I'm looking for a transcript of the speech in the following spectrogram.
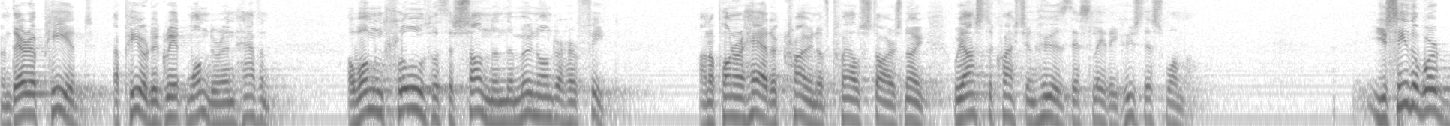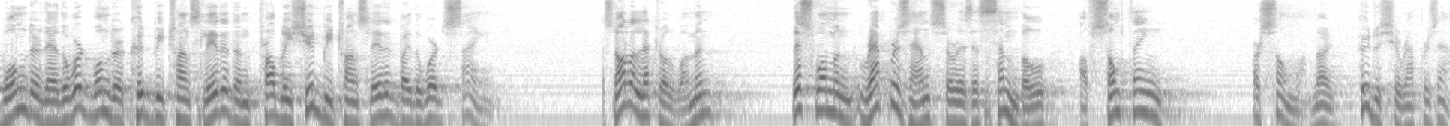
And there appeared, appeared a great wonder in heaven a woman clothed with the sun and the moon under her feet, and upon her head a crown of 12 stars. Now, we ask the question who is this lady? Who's this woman? You see the word wonder there. The word wonder could be translated and probably should be translated by the word sign. It's not a literal woman. This woman represents or is a symbol of something or someone. Now, who does she represent?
